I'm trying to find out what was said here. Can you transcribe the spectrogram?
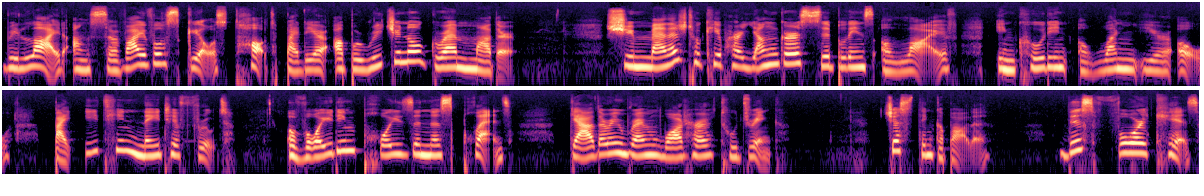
relied on survival skills taught by their Aboriginal grandmother. She managed to keep her younger siblings alive, including a one year old, by eating native fruit, avoiding poisonous plants, gathering rainwater to drink. Just think about it. These four kids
